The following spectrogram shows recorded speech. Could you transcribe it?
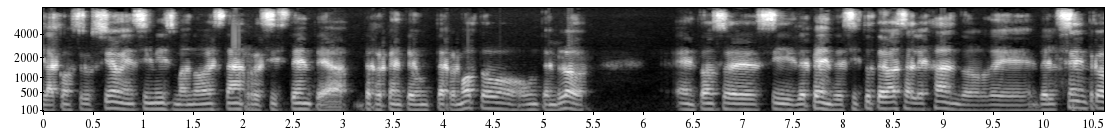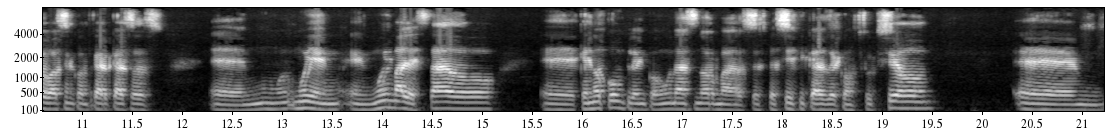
la construcción en sí misma no es tan resistente a de repente un terremoto o un temblor. Entonces, sí, depende. Si tú te vas alejando del centro, vas a encontrar casas eh, muy, en, muy mal estado, eh, que no cumplen con unas normas específicas de construcción. Em,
